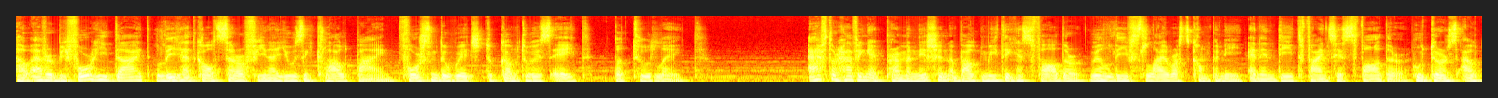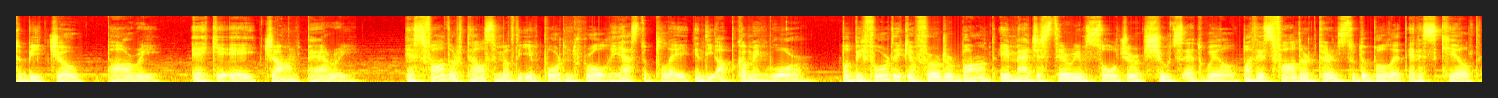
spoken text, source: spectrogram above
However, before he died, Lee had called Serafina using Cloudpine, forcing the witch to come to his aid, but too late. After having a premonition about meeting his father, Will leaves Lyra's company and indeed finds his father, who turns out to be Joe Parry, aka John Parry. His father tells him of the important role he has to play in the upcoming war, but before they can further bond, a Magisterium soldier shoots at Will, but his father turns to the bullet and is killed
